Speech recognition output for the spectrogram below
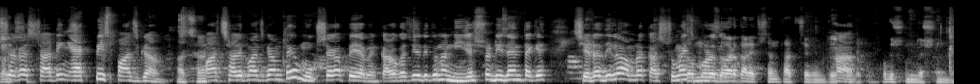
শাখা স্টার্টিং এক পিস পাঁচ গ্রাম। আচ্ছা। পাঁচ সাড়ে পাঁচ গ্রাম থেকে মুখ শাখা পেয়ে যাবেন। কারও কাছে যদি কোনো নিজস্ব ডিজাইন থাকে সেটা দিলেও আমরা কাস্টমাইজ করে দেবো। কালেকশন থাকছে কিন্তু হ্যাঁ। কত সুন্দর সুন্দর।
